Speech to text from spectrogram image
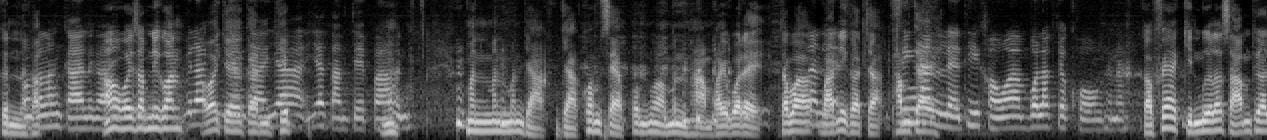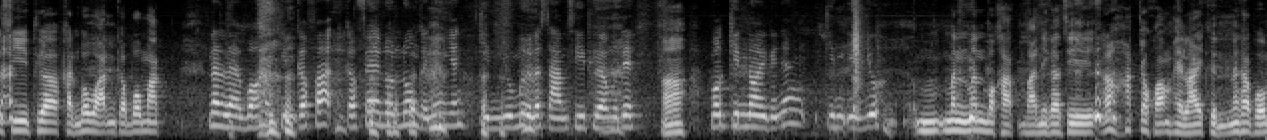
ขึ้นออนะกครับ กำลังกายเลยกันเอาไว้ซ้ำนี้ก่อนเวลาเอาไว้เจอกันยาคลิป ย่าย่าตามใจปลา มันมันมันอยากอยากความแสบความนัวมันหามไปบ่ได้ แต่ว่านั่นแหละ บานนี้ก็จะทำสิ่งใจ นั้นแหละที่เขาว่าบ่รักเจ้าของหั้นนะ กาแฟกินมื้อละสามเทื่อสี่เทื่อขันบ่หวานกับบ่มัก นั่นแหละบอกให้กินกาแฟกาแฟลดลงก็ยังยังกินอยู่มื้อละ3-4เทื่อมื้อเด้อะบ่กินน้อยก็ยังกินอีกอยู่มันมันบ่คักบาดนี้ก็สิเอ้าฮักเจ้าของให้หลายขึ้นนะครับ ผม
